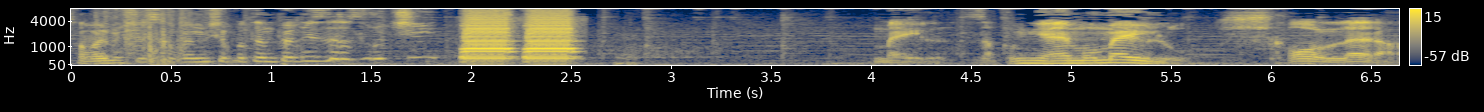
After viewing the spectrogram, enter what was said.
Schowajmy się, schowajmy się, bo ten pewnie zaraz wróci. Mail. Zapomniałem o mailu. Cholera.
